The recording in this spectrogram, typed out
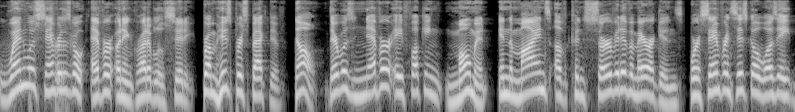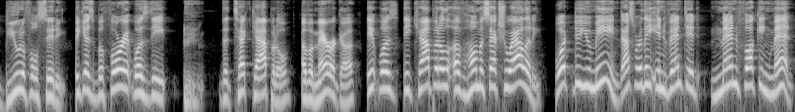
When was San Francisco ever an incredible city? From his perspective, no. There was never a fucking moment in the minds of conservative Americans where San Francisco was a beautiful city. Because before it was the the tech capital of America, it was the capital of homosexuality. What do you mean? That's where they invented men fucking men.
